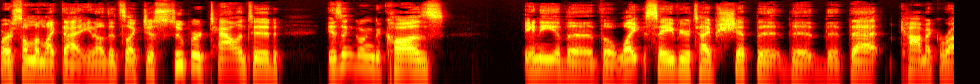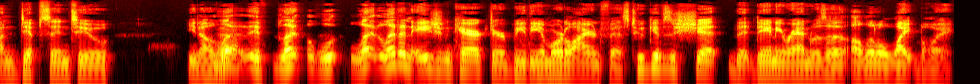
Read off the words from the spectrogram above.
or someone like that, you know, that's like just super talented, isn't going to cause any of the the white savior type shit that that that, that comic run dips into. You know, yeah. let if let let let an Asian character be the immortal Iron Fist. Who gives a shit that Danny Rand was a, a little white boy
